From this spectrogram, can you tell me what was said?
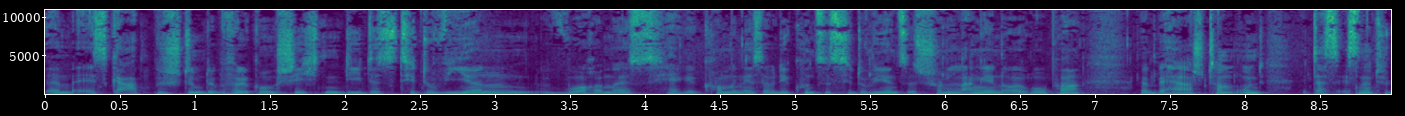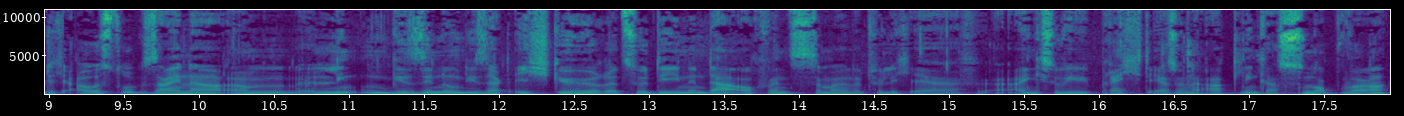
ähm, es gab bestimmte Bevölkerungsschichten, die das Tätowieren, wo auch immer es hergekommen ist, aber die Kunst des Tätowierens ist schon lange in Europa äh, beherrscht haben. Und das ist natürlich Ausdruck seiner ähm, linken Gesinnung, die sagt, ich gehöre zu denen da, auch wenn es natürlich eher eigentlich so wie Brecht eher so eine Art linker Snob war.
